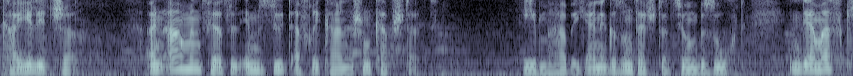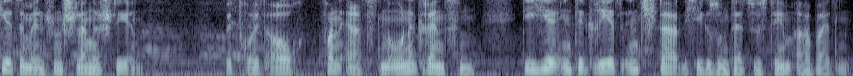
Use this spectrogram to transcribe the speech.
Kajelitscha, ein Armenviertel im südafrikanischen Kapstadt. Eben habe ich eine Gesundheitsstation besucht, in der maskierte Menschen Schlange stehen. Betreut auch von Ärzten ohne Grenzen, die hier integriert ins staatliche Gesundheitssystem arbeiten.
